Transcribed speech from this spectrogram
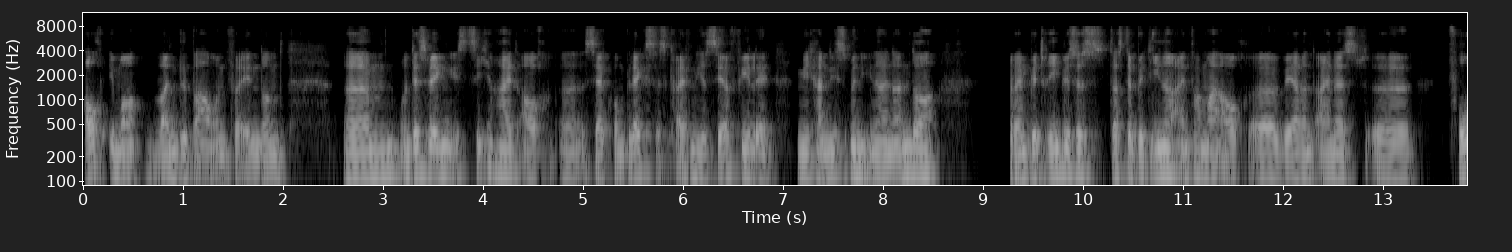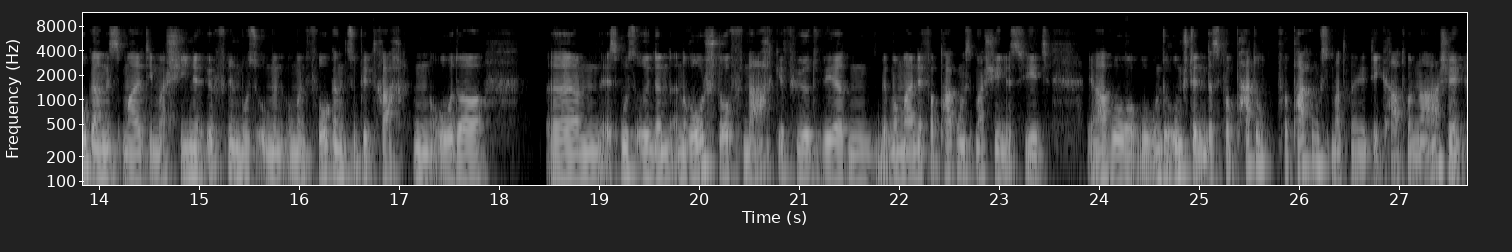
auch immer wandelbar und verändernd. Ähm, und deswegen ist Sicherheit auch äh, sehr komplex. Es greifen hier sehr viele Mechanismen ineinander. Beim Betrieb ist es, dass der Bediener einfach mal auch äh, während eines Vorgangs mal die Maschine öffnen muss, um, um einen Vorgang zu betrachten oder ähm, es muss irgendein Rohstoff nachgeführt werden. Wenn man mal eine Verpackungsmaschine sieht, ja, wo, wo unter Umständen das Verpackung, Verpackungsmaterial, die Kartonage,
